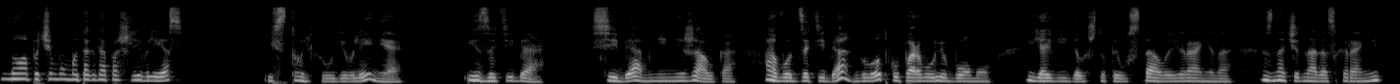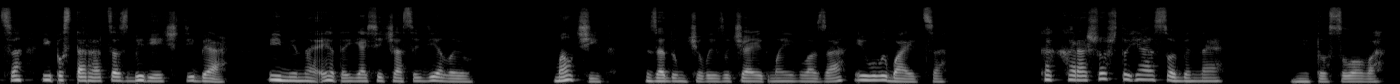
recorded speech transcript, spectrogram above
Ну а почему мы тогда пошли в лес? И столько удивления. Из-за тебя. Себя мне не жалко, а вот за тебя глотку порву любому. Я видел, что ты устала и ранена. Значит, надо схорониться и постараться сберечь тебя. Именно это я сейчас и делаю. Молчит, задумчиво изучает мои глаза и улыбается. Как хорошо, что я особенная. Не то слово.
